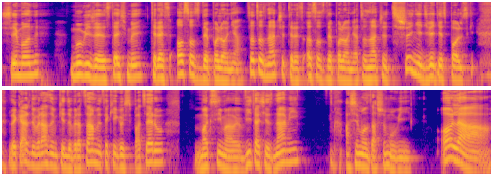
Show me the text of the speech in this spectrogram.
Szymon mówi, że jesteśmy tres osos de Polonia. Co to znaczy tres osos de Polonia? To znaczy trzy niedźwiedzie z Polski. Za każdym razem, kiedy wracamy z jakiegoś spaceru, Maksima wita się z nami, a Szymon zawsze mówi Hola,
